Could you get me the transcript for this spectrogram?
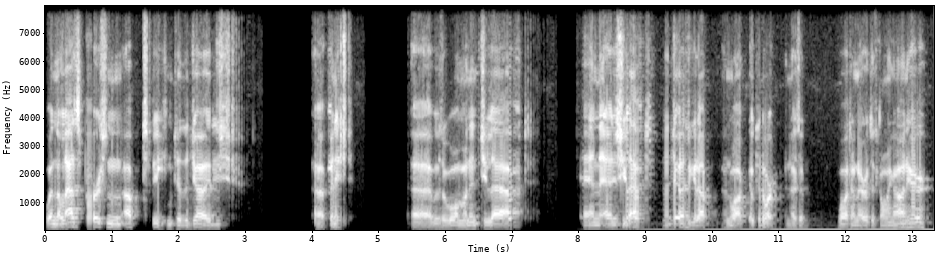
when the last person up speaking to the judge uh, finished, uh, it was a woman and she left. And as she left, the judge got up and walked out the door. And I said, What on earth is going on here?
